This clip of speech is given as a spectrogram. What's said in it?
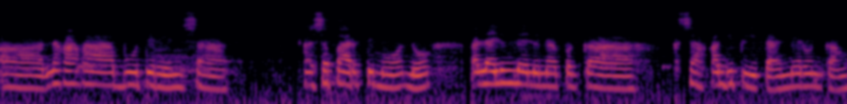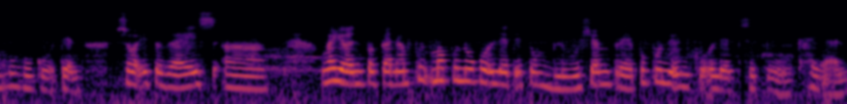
uh, nakakabuti rin sa uh, sa parte mo, no? Uh, lalong-lalo na pagka sa kagipitan, meron kang huhugutin. So, ito guys, uh, ngayon, pagka mapuno ko ulit itong blue, syempre, pupunuin ko ulit si pink. Ayan.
